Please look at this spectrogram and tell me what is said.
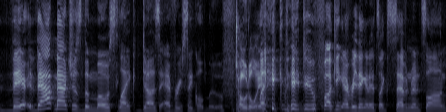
there that match is the most like does every single move. Totally. Like they do fucking everything, and it's like seven minutes long.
